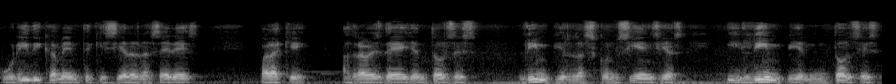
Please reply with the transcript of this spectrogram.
jurídicamente quisieran hacer es para que a través de ella entonces limpien las conciencias y limpien entonces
